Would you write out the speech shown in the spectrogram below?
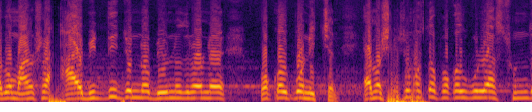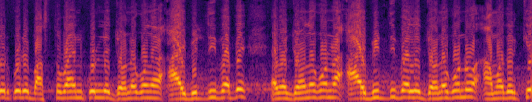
এবং মানুষের আয় বৃদ্ধির জন্য বিভিন্ন ধরনের প্রকল্প নিচ্ছেন। এবং সেই সমস্ত প্রকল্পগুলো সুন্দর করে বাস্তবায়ন করলে জনগণের আয় বৃদ্ধি পাবে এবং জনগণের আয় বৃদ্ধি পেলে জনগণও আমাদেরকে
